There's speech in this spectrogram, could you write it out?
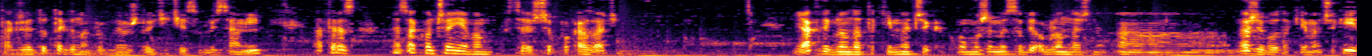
Także do tego na pewno już dojdziecie sobie sami. A teraz na zakończenie Wam chcę jeszcze pokazać, jak wygląda taki meczyk, bo możemy sobie oglądać na, na żywo takie meczyki.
